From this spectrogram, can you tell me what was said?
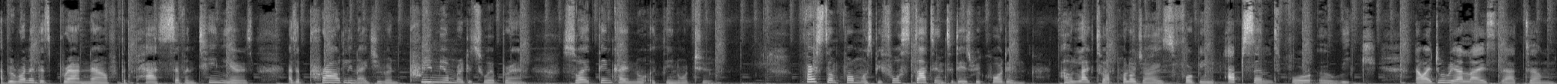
I've been running this brand now for the past 17 years as a proudly Nigerian premium ready to wear brand. So I think I know a thing or two. First and foremost, before starting today's recording, I would like to apologize for being absent for a week. Now, I do realize that um,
